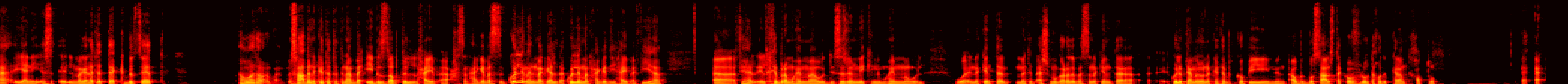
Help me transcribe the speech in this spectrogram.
آه، يعني المجالات ال tech بالذات هو صعب إنك أنت تتنبأ إيه بالظبط اللي هيبقى أحسن حاجة بس كل ما المجال ده كل ما الحاجة دي هيبقى فيها آه، فيها الخبرة مهمة وال decision making مهم. وإنك أنت ما تبقاش مجرد بس إنك أنت كل اللي بتعمله إنك أنت بت copy من أو بتبص على Stack Overflow تاخد الكلام تحطه آه،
